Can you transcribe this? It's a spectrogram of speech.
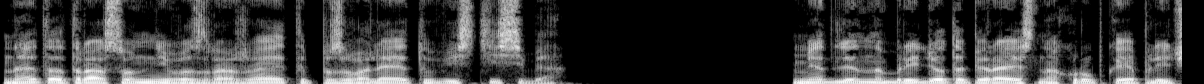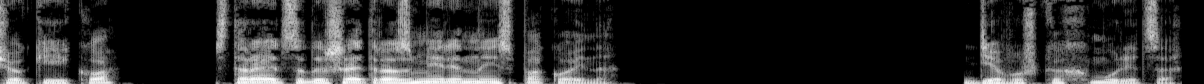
На этот раз он не возражает и позволяет увести себя. Медленно бредет, опираясь на хрупкое плечо Кейко, старается дышать размеренно и спокойно. Девушка хмурится.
